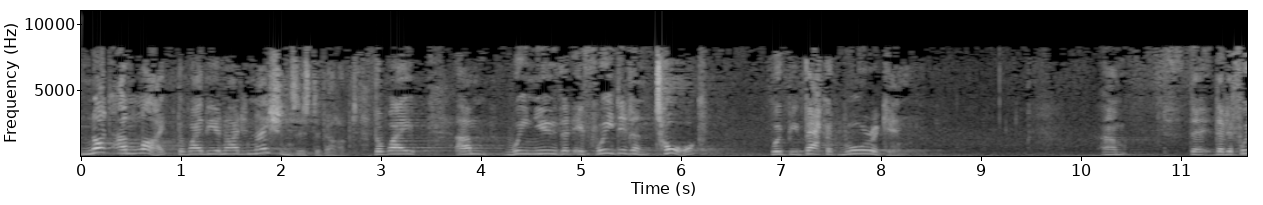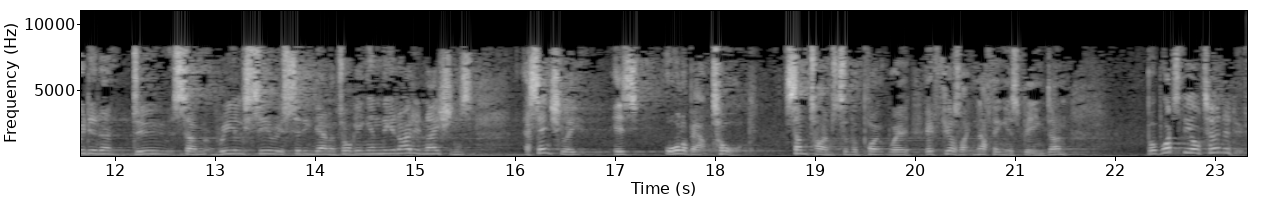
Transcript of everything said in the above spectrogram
not unlike the way the United Nations is developed. The way um, we knew that if we didn't talk, we'd be back at war again. Um, that, that if we didn't do some really serious sitting down and talking, and the United Nations essentially is all about talk, sometimes to the point where it feels like nothing is being done. But what's the alternative?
